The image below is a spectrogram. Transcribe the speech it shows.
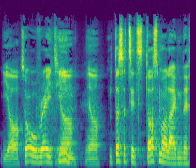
Ja, So over 18. ja, ja. Und das hat jetzt das Mal eigentlich,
